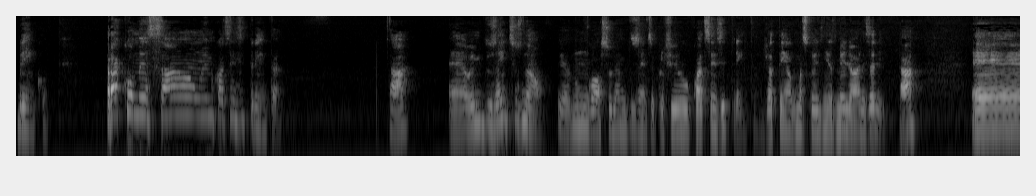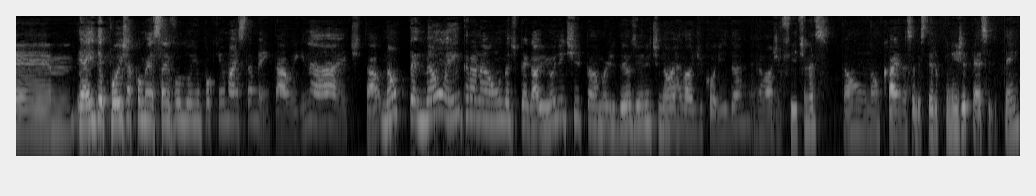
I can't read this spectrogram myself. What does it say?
brinco. Para começar, um M430, tá? É, o M200 não, eu não gosto do M200, eu prefiro o 430. Já tem algumas coisinhas melhores ali, tá? É, e aí depois já começa a evoluir um pouquinho mais também, tá? O Ignite tal. Não, não entra na onda de pegar o Unity, pelo amor de Deus, o Unity não é relógio de corrida, é relógio fitness, então não cai nessa besteira, porque nem GPS ele tem.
